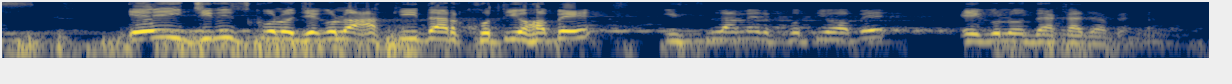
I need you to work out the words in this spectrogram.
এই জিনিসগুলো যেগুলো আকিদার ক্ষতি হবে, ইসলামের ক্ষতি হবে, এগুলো দেখা যাবে না।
